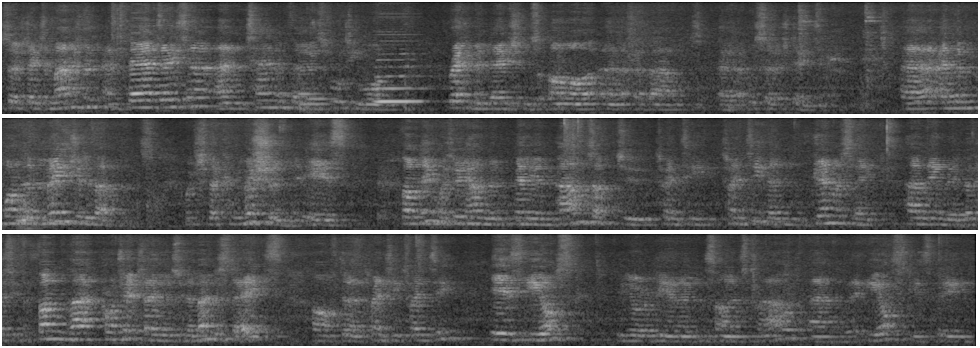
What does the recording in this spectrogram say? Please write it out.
research data management and fair data and 10 of those 41 recommendations are uh, about uh, research data. Uh, and the, one of the major developments, which the Commission is funding with 300 million pounds up to 2020, then generously handing the ability to fund that project over to the Member States after 2020, is EOSC, the European Open Science Cloud, and the EOSC is being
